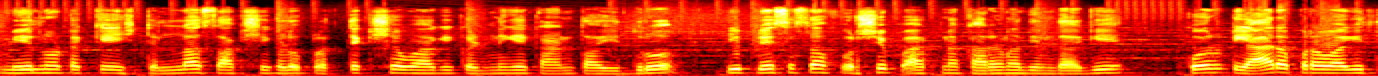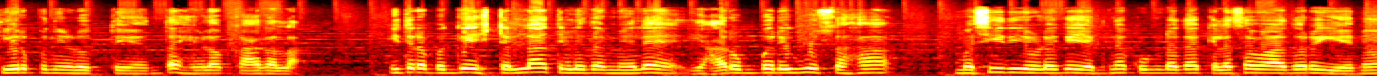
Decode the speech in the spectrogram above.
ಮೇಲ್ನೋಟಕ್ಕೆ ಇಷ್ಟೆಲ್ಲ ಸಾಕ್ಷಿಗಳು ಪ್ರತ್ಯಕ್ಷವಾಗಿ ಕಣ್ಣಿಗೆ ಕಾಣ್ತಾ ಇದ್ದರೂ ಈ ಪ್ಲೇಸಸ್ ಆಫ್ ವರ್ಷಿಪ್ ಆ್ಯಕ್ಟ್ನ ಕಾರಣದಿಂದಾಗಿ ಕೋರ್ಟ್ ಯಾರ ಪರವಾಗಿ ತೀರ್ಪು ನೀಡುತ್ತೆ ಅಂತ ಹೇಳೋಕ್ಕಾಗಲ್ಲ. ಇದರ ಬಗ್ಗೆ ಇಷ್ಟೆಲ್ಲ ತಿಳಿದ ಮೇಲೆ ಯಾರೊಬ್ಬರಿಗೂ ಸಹ ಮಸೀದಿಯೊಳಗೆ ಯಜ್ಞಕುಂಡದ ಕೆಲಸವಾದರೂ ಏನು,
